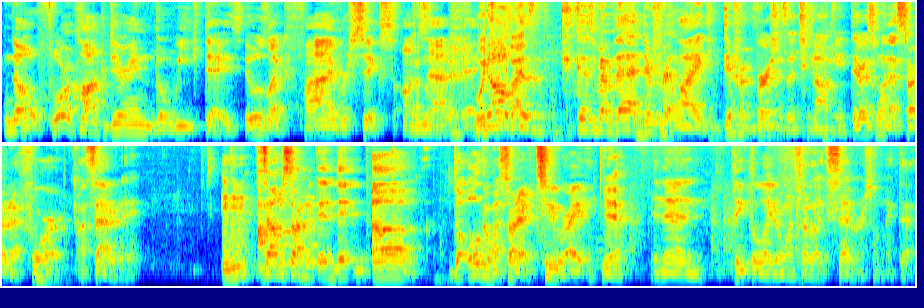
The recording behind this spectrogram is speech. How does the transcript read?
no four o'clock during the weekdays? It was like five or six on Saturday. Which no, was like- because because remember they had different like different versions of Toonami. There was one that started at four on Saturday. Mm-hmm. Some started. The, uh, the older one started at two, right? Yeah. And then I think the later one started like seven or something like that.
